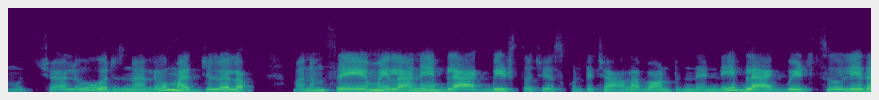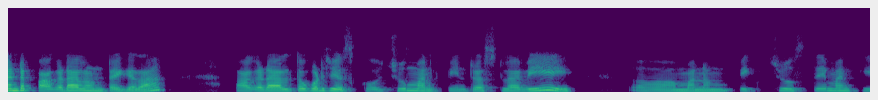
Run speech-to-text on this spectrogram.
ముత్యాలు ఒరిజినల్ మధ్యలో ఇలా. మనం సేమ్ ఇలానే బ్లాక్ బీడ్స్‌తో చేసుకుంటే చాలా బాగుంటుందండి బ్లాక్ బీడ్స్ లేదంటే పగడాలు ఉంటాయి కదా పగడాలతో కూడా చేసుకోవచ్చు. మనకి పింట్రెస్ట్‌లో అవి మనం పిక్స్ చూస్తే మనకి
